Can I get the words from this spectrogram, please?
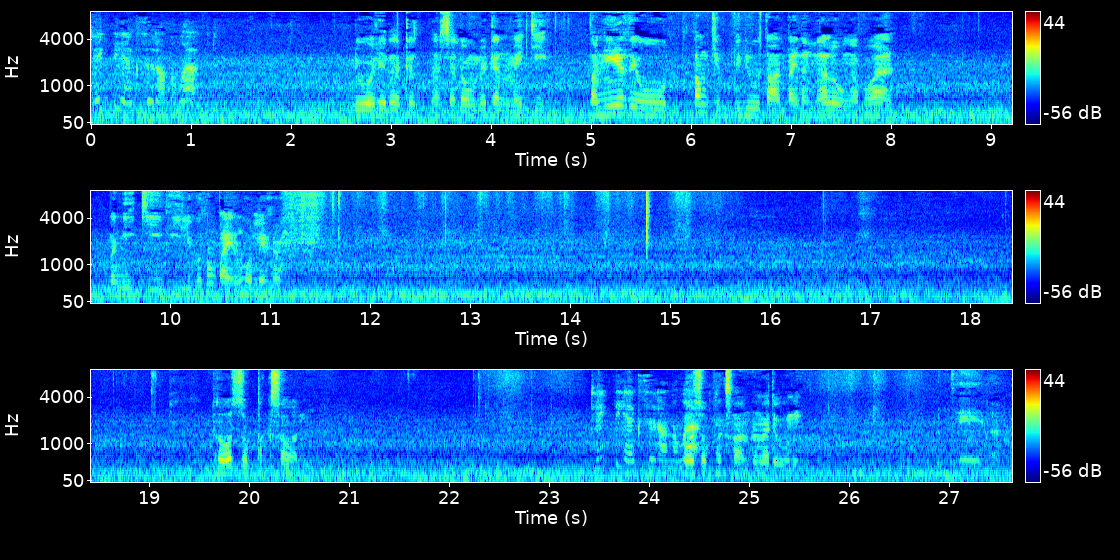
Take the exit on the left. ดูอาทิตย์อัสดงด้วยกันไหมจิ ตอนนี้ริวต้องเก็บวิดีโอตอนไปหนังหน้าโรงครับเพราะว่า มันมีกี่ทีริวก็ต้องไปทั้งหมดเลยครับโรสสุขพักษรโรส left. สุขพักษรเข้ามาดูนี่เท่แบบ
